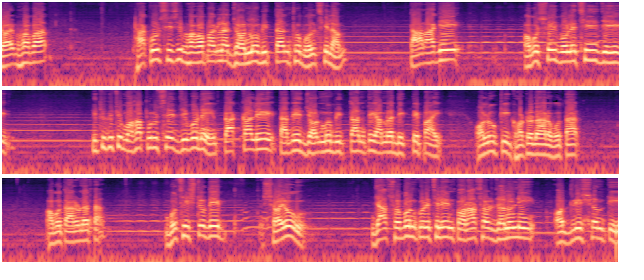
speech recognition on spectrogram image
জয় ভবা। ঠাকুর শ্রী ভবা পাগলার জন্ম বৃত্তান্ত বলছিলাম। তার আগে অবশ্যই বলেছি যে কিছু কিছু মহাপুরুষের জীবনে প্রাককালে তাদের জন্ম বৃত্তান্তে আমরা দেখতে পাই অলৌকিক ঘটনার অবতার, অবতারণতা। বশিষ্ঠদেব স্বয়ং যা শ্রবণ করেছিলেন পরাশর জননী অদৃশ্যন্তী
